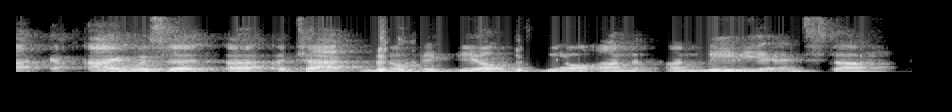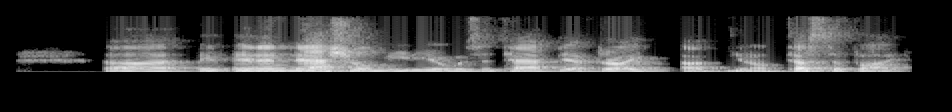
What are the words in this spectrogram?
I, I was uh, attacked, no big deal, you know, on on media and stuff, uh, and, and then national media was attacked after I, uh, you know, testified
